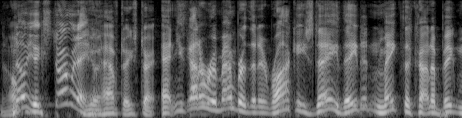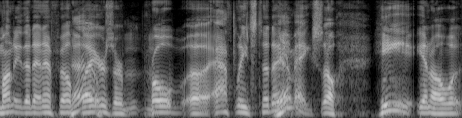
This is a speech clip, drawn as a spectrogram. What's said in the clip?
no. you exterminate. You have to exterminate. And you got to remember that in Rocky's day, they didn't make the kind of big money that NFL No. players or pro uh, athletes today Yep. make. So he, you know,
